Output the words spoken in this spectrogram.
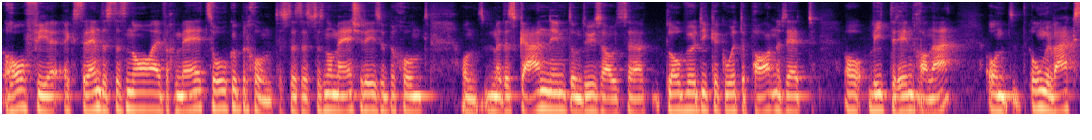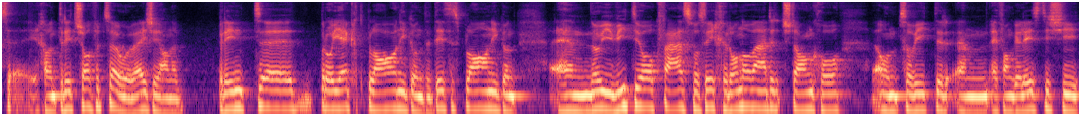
hoffe ich extrem, dass das noch einfach mehr Zug bekommt, dass das, dass das noch mehr Schreis bekommt und man das gerne nimmt und uns als äh, glaubwürdiger, guter Partner dort auch weiterhin kann nehmen Und unterwegs, äh, ich könnte dir jetzt schon erzählen, weißt, ich habe Printprojektplanung äh, und dieses Planung und ähm, neue Videogefäße, die sicher auch noch werden zustande kommen und so weiter, ähm, evangelistische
